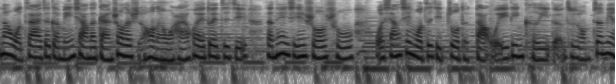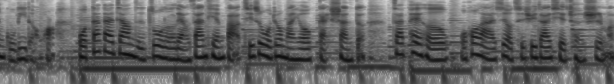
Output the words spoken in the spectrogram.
那我在这个冥想的感受的时候呢，我还会对自己的内心说出“我相信我自己做得到，我一定可以的”这种正面鼓励的话。我大概这样子做了两三天吧，其实我就蛮有改善的。再配合我后来还是有持续在写程式嘛，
